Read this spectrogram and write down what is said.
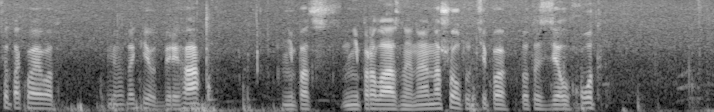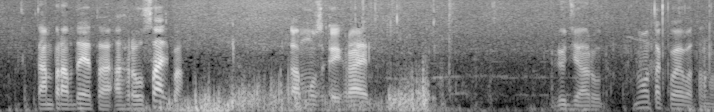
Все такое вот, именно такие вот берега непролазные. Но я нашел тут типа кто-то сделал ход. Там, правда, это агроусадьба. Там музыка играет. Люди орут. Ну вот такое вот оно.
